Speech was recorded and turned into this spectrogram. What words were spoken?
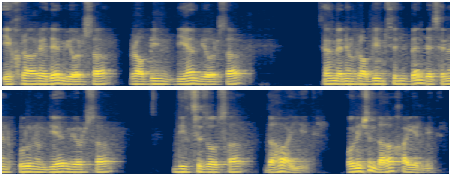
ikrar edemiyorsa, Rabbim diyemiyorsa, sen benim Rabbimsin, ben de senin kulunum diyemiyorsa, dilsiz olsa daha iyidir. Onun için daha hayırlıdır.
